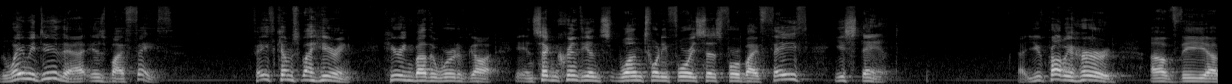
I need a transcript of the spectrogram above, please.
the way we do that is by faith. Faith comes by hearing, hearing by the word of God. In 2 Corinthians 1.24 he says, For by faith you stand. Uh, you've probably heard of the, uh,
